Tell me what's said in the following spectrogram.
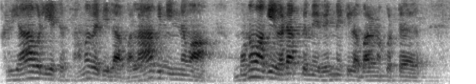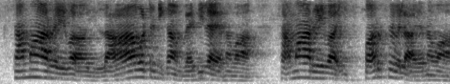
ක්‍රියාවලියට සමවැදිලා බලාගෙන ඉන්නවා මොන වගේ වැඩක්ද මේ වෙන්නේ කියලා බලනකොට සමහර ඒවා ලාවට නිකන් වැදිලා යනවා සමහර ඒවා ස්පර්ශ වෙලා යනවා.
